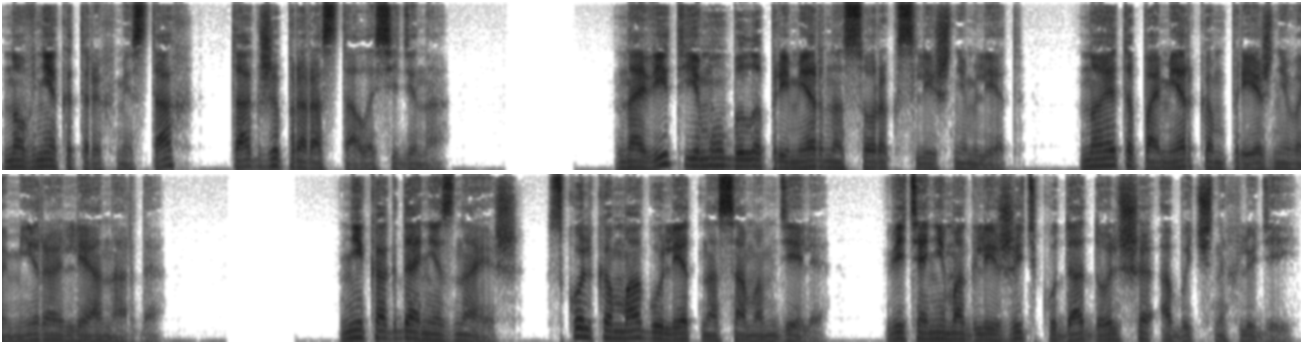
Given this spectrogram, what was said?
но в некоторых местах также прорастала седина. На вид ему было примерно 40 с лишним лет, но это по меркам прежнего мира Леонардо. Никогда не знаешь, сколько магу лет на самом деле, ведь они могли жить куда дольше обычных людей.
